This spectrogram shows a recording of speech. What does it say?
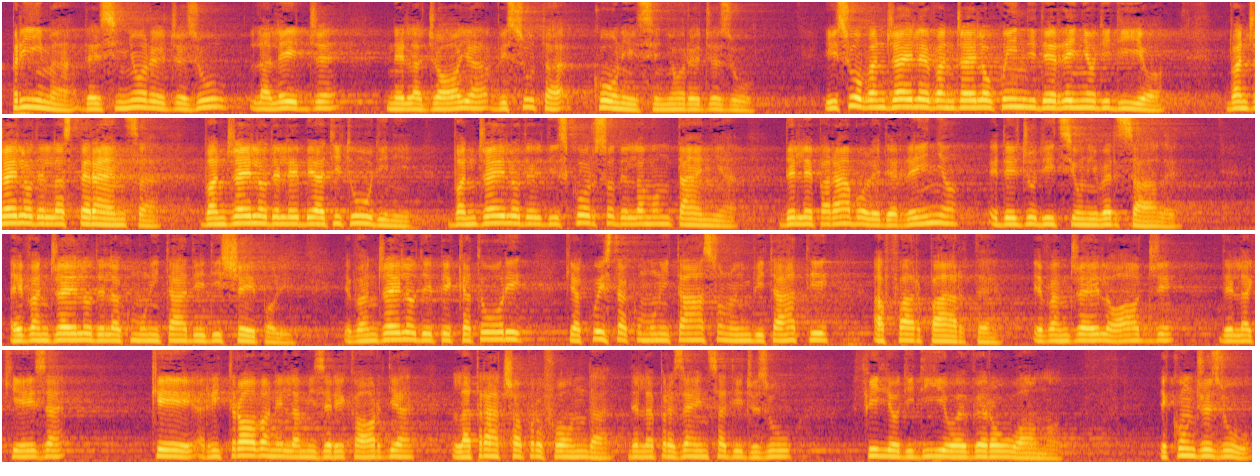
prima del Signore Gesù, la legge nella gioia vissuta con il Signore Gesù. Il suo Vangelo è Vangelo quindi del regno di Dio, Vangelo della speranza, Vangelo delle beatitudini, Vangelo del discorso della montagna, delle parabole del regno e del giudizio universale. È Vangelo della comunità dei discepoli, Vangelo dei peccatori che a questa comunità sono invitati a far parte, è Vangelo oggi della Chiesa che ritrova nella misericordia la traccia profonda della presenza di Gesù, figlio di Dio e vero uomo. E con Gesù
